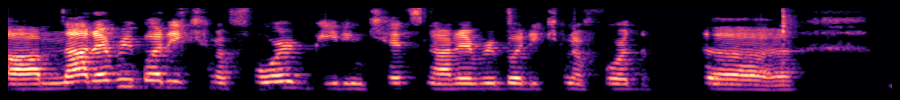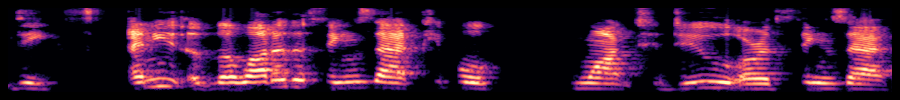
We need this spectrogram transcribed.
um, not everybody can afford beading kits. Not everybody can afford the, the, the any a lot of the things that people want to do or things that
